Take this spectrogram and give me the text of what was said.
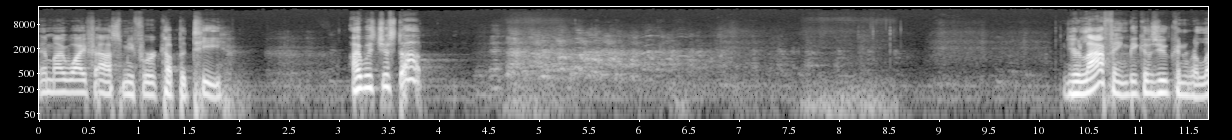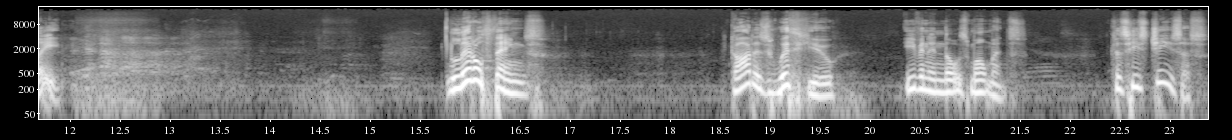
and my wife asked me for a cup of tea. I was just up. You're laughing because you can relate. Little things. God is with you even in those moments because He's Jesus.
